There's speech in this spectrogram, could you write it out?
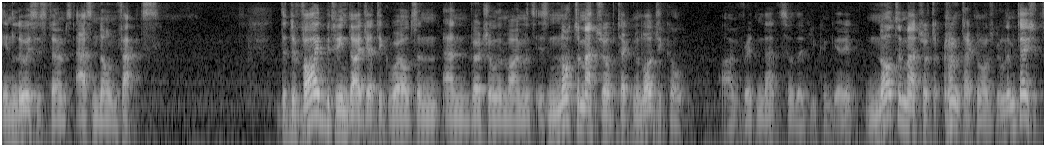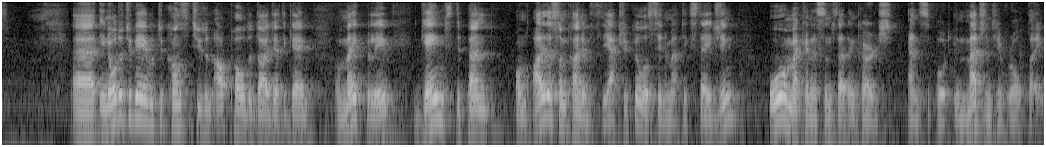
in Lewis's terms as known facts. The divide between diegetic worlds and, and virtual environments is not a matter of technological, I've written that so that you can get it, not a matter of technological limitations. Uh, in order to be able to constitute and uphold a diegetic game of make believe, games depend on either some kind of theatrical or cinematic staging or mechanisms that encourage and support imaginative role playing,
